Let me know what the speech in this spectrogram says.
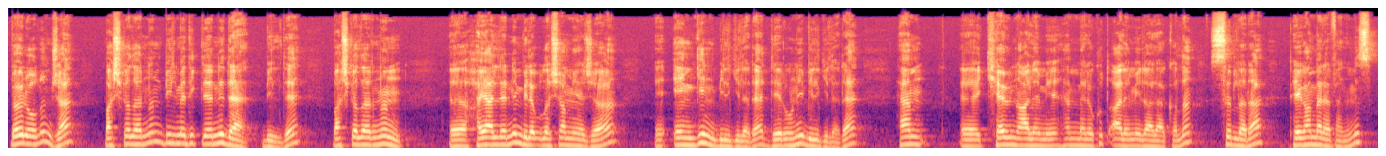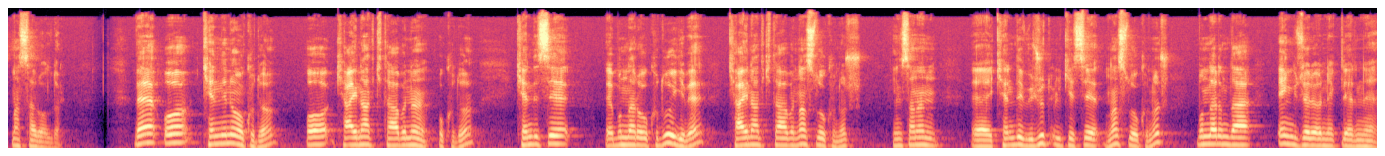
Böyle olunca başkalarının bilmediklerini de bildi. Başkalarının e, hayallerinin bile ulaşamayacağı e, engin bilgilere, deruni bilgilere hem e, kevn alemi hem melekut alemi ile alakalı sırlara Peygamber Efendimiz mazhar oldu. Ve o kendini okudu. O kainat kitabını okudu. Kendisi e, bunları okuduğu gibi kainat kitabı nasıl okunur? İnsanın e, kendi vücut ülkesi nasıl okunur? Bunların da en güzel örneklerini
